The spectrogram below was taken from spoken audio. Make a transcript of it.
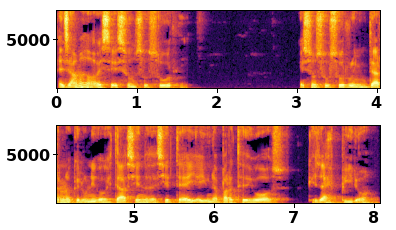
El llamado a veces es un susurro. Es un susurro interno que lo único que está haciendo es decirte, hey, hay una parte de vos que ya expiró,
